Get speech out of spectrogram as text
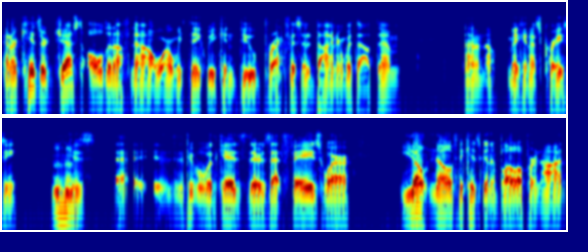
And our kids are just old enough now where we think we can do breakfast at a diner without them. I don't know, making us crazy because uh, the people with kids, there's that phase where you don't know if the kid's going to blow up or not.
